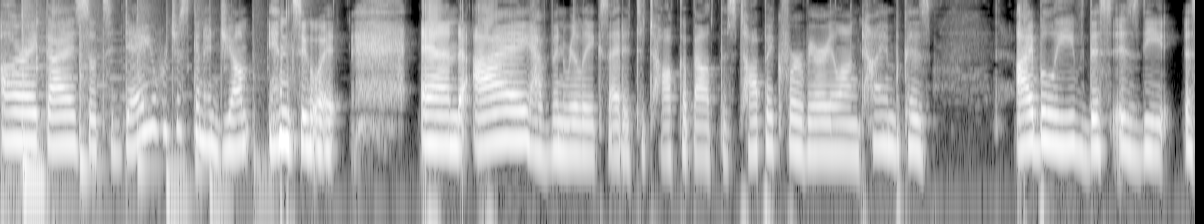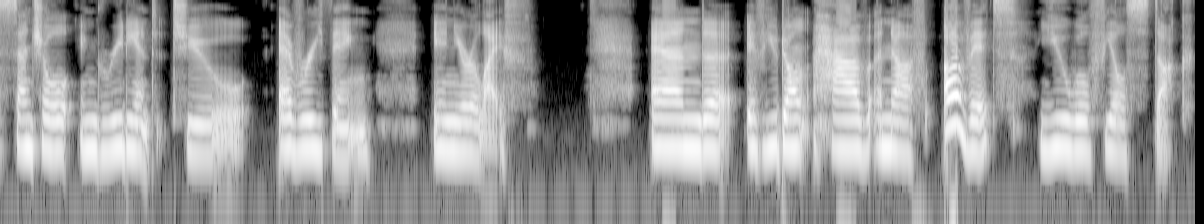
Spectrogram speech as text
All right, guys, so today we're just gonna jump into it. And I have been really excited to talk about this topic for a very long time because I believe this is the essential ingredient to everything in your life. And uh, if you don't have enough of it, you will feel stuck.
